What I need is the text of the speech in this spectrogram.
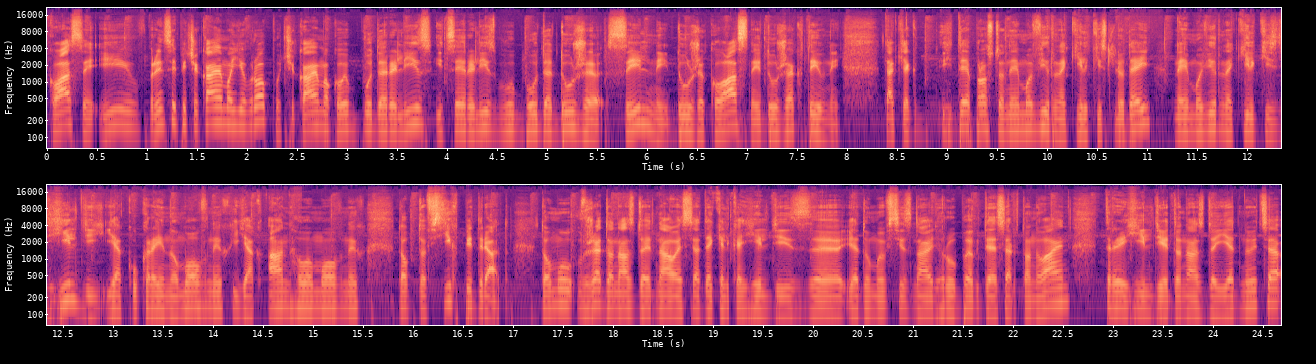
класи і, в принципі, чекаємо Європу. Чекаємо, коли буде реліз, і цей реліз буде дуже сильний, дуже класний, дуже активний. Так як йде просто неймовірна кількість людей, неймовірна кількість гільдій, як україномовних, як англомовних, тобто всіх підряд. Тому вже до нас доєдналися декілька гільдій з, е, я думаю, всі знають гру Black Desert Online. Три гільдії до нас доєднуються,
